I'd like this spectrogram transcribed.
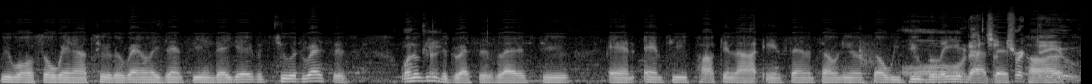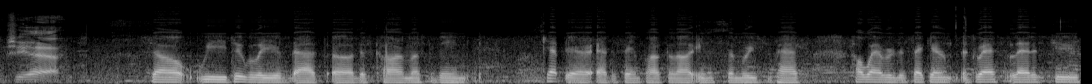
we also went out to the rental agency and they gave us two addresses. One of these addresses led us to an empty parking lot in San Antonio. So we do oh, believe that that's a this trick car. to use. Yeah. So we do believe that uh, this car must have been kept there at the same parking lot in some recent past. However, the second address led us to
